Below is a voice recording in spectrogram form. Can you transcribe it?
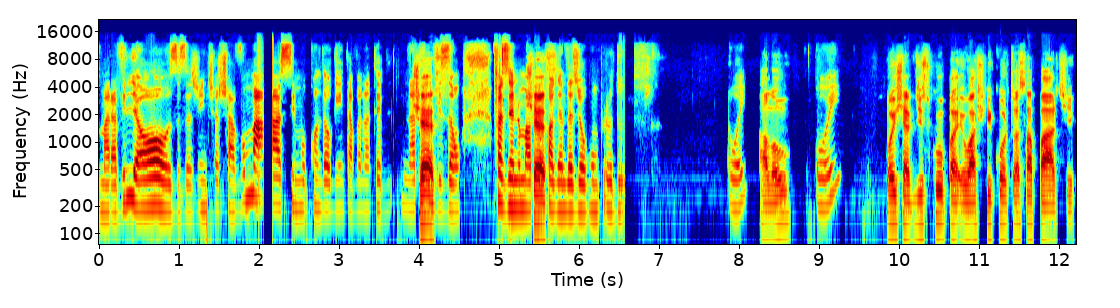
maravilhosas, a gente achava o máximo quando alguém estava na, te na televisão fazendo uma Chef. propaganda de algum produto. Oi? Alô? Oi? Oi, chefe, desculpa, eu acho que cortou essa parte.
